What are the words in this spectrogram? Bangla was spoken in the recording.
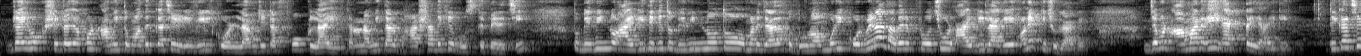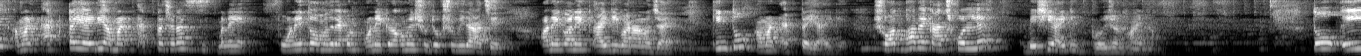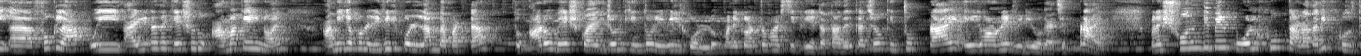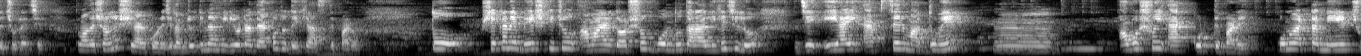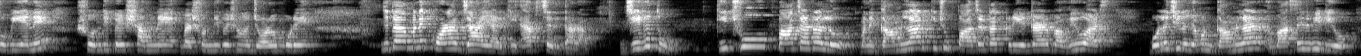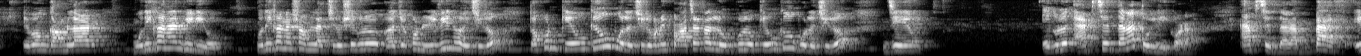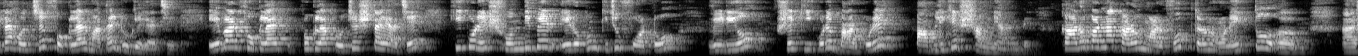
যাই হোক, সেটা যখন আমি তোমাদের কাছে রিভিল করলাম যেটা ফোক লাই কারণ আমি তার ভাষা দেখে বুঝতে পেরেছি। তো বিভিন্ন আইডি থেকে তো বিভিন্ন তো মানে যারা দেখো দু নম্বরই করবে না, তাদের প্রচুর আইডি লাগে, অনেক কিছু লাগে। যেমন আমার এই একটাই আইডি ঠিক আছে? আমার একটাই আইডি, আমার একটা ছাড়া মানে ফোনে তো আমাদের এখন অনেক রকমের সুযোগ সুবিধা আছে। অনেক অনেক আইডি বানানো যায়। কিন্তু আমার একটাই আইডি। সৎভাবে কাজ করলে বেশি আইডির প্রয়োজন হয় না। তো এই ফোকলা, ওই আইডিটা থেকে শুধু আমাকেই নয় আমি যখন রিভিল করলাম ব্যাপারটা, তো আরও বেশ কয়েকজন কিন্তু রিভিল করল মানে কন্ট্রোভার্সি ক্রিয়েটার তাদের কাছেও কিন্তু প্রায় এই ধরনের ভিডিও গেছে, প্রায়। মানে সন্দীপের পোল খুব তাড়াতাড়ি খুলতে চলেছে। তোমাদের সঙ্গে শেয়ার করেছিলাম, যদি না ভিডিওটা দেখো তো দেখে আসতে পারো। তো সেখানে বেশ কিছু আমার দর্শক বন্ধু তারা লিখেছিল যে এআই অ্যাপসের মাধ্যমে অবশ্যই এক করতে পারে। কোনো একটা মেয়ের ছবি এনে সন্দীপের সামনে বা সন্দীপের সঙ্গে জড়ো করে যেটা মানে করা যায় আর কি অ্যাপসের দ্বারা। যেহেতু কিছু পাঁচাটা লোক মানে গামলার কিছু পাঁচাটা ক্রিয়েটার বা ভিউয়ার্স বলেছিল যখন গামলার বাসের ভিডিও এবং গামলার মুদিখানার ভিডিও মুদিখানা সামলাচ্ছিল, সেগুলো যখন রিভিল হয়েছিল, তখন কেউ কেউ বলেছিল মানে পাঁচাটা লোকগুলো কেউ কেউ বলেছিল যে এগুলো অ্যাপসের দ্বারা তৈরি করা। অ্যাপসের দ্বারা ব্যাস, এটা হচ্ছে ফোকলার মাথায় ঢুকে গেছে। এবার ফোকলায় ফোকলা প্রচেষ্টায় আছে কি করে সন্দীপের এরকম কিছু ফটো ভিডিও সে কি করে বার করে পাবলিকের সামনে আনবে। কারও কার না কারও মারফত, কারণ অনেক তো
